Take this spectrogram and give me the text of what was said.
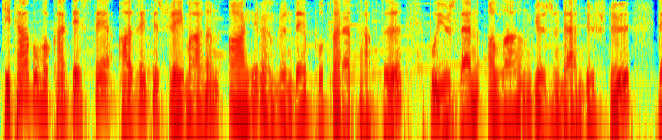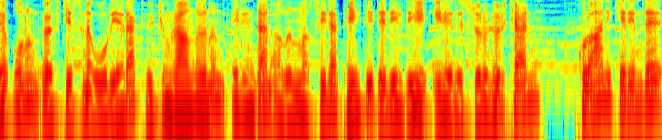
Kitab-ı Mukaddes'te Hz. Süleyman'ın ahir ömründe putlara taptığı, bu yüzden Allah'ın gözünden düştüğü ve onun öfkesine uğrayarak hükümranlığının elinden alınmasıyla tehdit edildiği ileri sürülürken, Kur'an-ı Kerim'de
